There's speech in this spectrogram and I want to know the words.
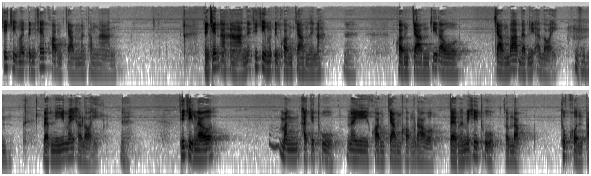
ที่จริงมันเป็นแค่ความจำมันทำงาน อย่างเช่นอาหารเนี่ยที่จริงมันเป็นความจำเลยนะความจำที่เราจำว่าแบบนี้อร่อย แบบนี้ไม่อร่อยที่จริงแล้ว มันอาจจะถูกในความจำของเรา แต่มันไม่ใช่ถูกสำหรับทุกคนไป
